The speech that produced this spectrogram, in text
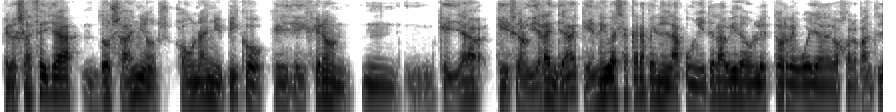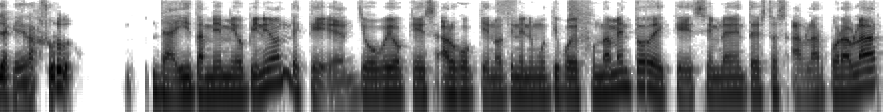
Pero se hace ya dos años o un año y pico que se dijeron mm, que ya, que se olvidaran ya, que no iba a sacar Apple en la puñetera vida un lector de huella debajo de la pantalla, que era absurdo. De ahí también mi opinión de que eh, yo veo que es algo que no tiene ningún tipo de fundamento, de que simplemente esto es hablar por hablar.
